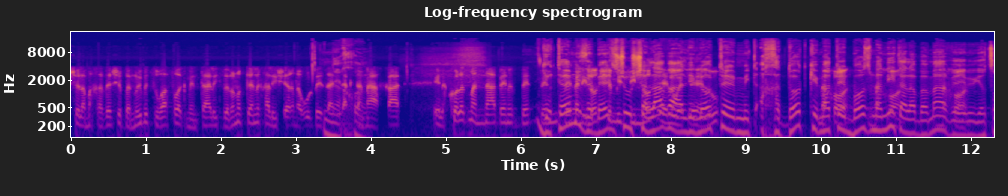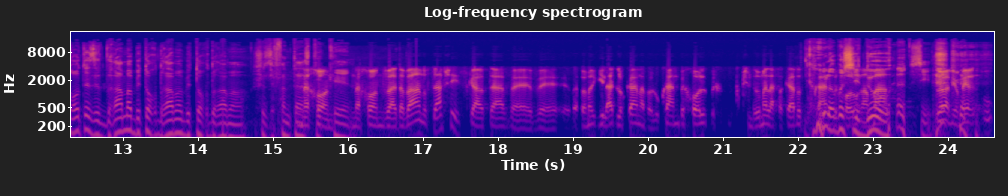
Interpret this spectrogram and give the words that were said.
של המחזה שבנוי בצורה פרגמנטלית ולא נותן לך להישאר נעול באיזה עלילה נכון. קטנה אחת, אלא כל הזמן נע בין, בין, יותר בין מזה, עלילות באיזשהו שמזינות שלב העלילות. אה, מתאחדות כמעט נכון, אה, בו זמנית נכון, על הבמה, נכון. ויוצרות איזה דרמה בתוך דרמה בתוך דרמה, שזה פנטסטי, נכון, כן. נכון, והדבר הנוסף שהזכרת, ואתה אומר גלעד לא כאן, אבל הוא כאן בכל, כשמדברים על ההפקה הזאת, הוא כאן לא בכל בשידור. רמה. לא, אני אומר, הוא,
